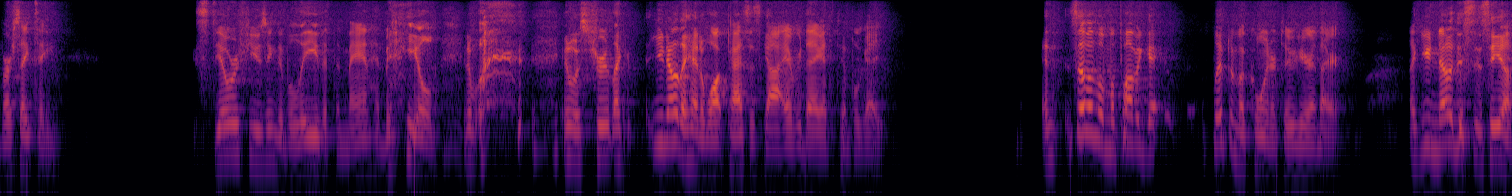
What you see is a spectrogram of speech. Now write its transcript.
Verse 18. Still refusing to believe that the man had been healed. It was, it was true. Like, you know, they had to walk past this guy every day at the temple gate. And some of them will probably get, flipped him a coin or two here and there. Like, you know, this is him.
